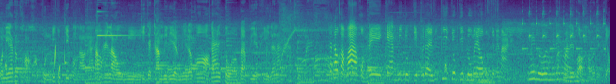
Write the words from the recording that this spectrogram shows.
วันนี้ต้องขอขอบคุณพี่จุ๊บจิ๊บของเรานะทำให้เรามีกิจกรรมดีๆแบบนี้แล้วก็ได้ตั๋วแบบ VIP และราคาถูกมาก ก็เท่ากับว่าผมได้แกล้งพี่จุ๊บจิ๊บไปด้วยพี่พี่จุ๊บจิ๊บรู้ไหมเนี่ยว่าผมจะไม่มาเนี่ย ไม่รู้ไม่ได้บอไม่กได้บอกเขาเลยเดี๋ยว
